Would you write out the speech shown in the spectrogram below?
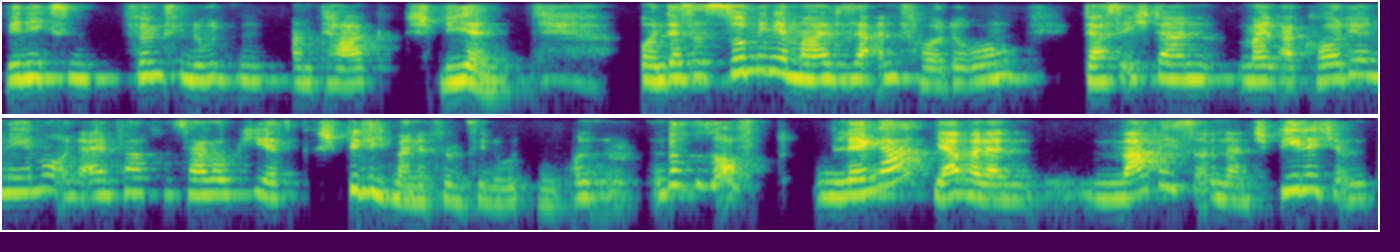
wenigstens fünf Minuten am Tag spielen. Und das ist so minimal, diese Anforderung, dass ich dann mein Akkordeon nehme und einfach sage, okay, jetzt spiele ich meine fünf Minuten. Und das ist oft länger, ja, weil dann mache ich es und dann spiele ich und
